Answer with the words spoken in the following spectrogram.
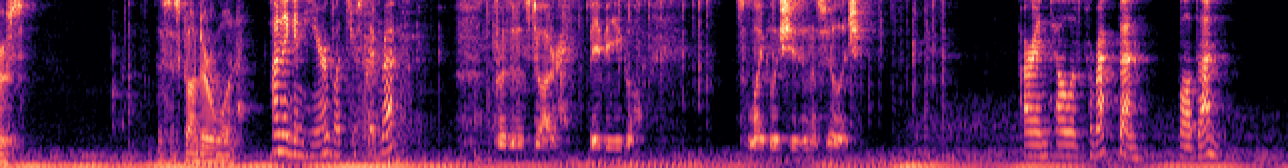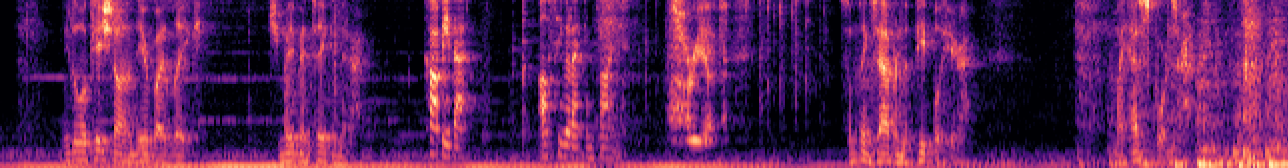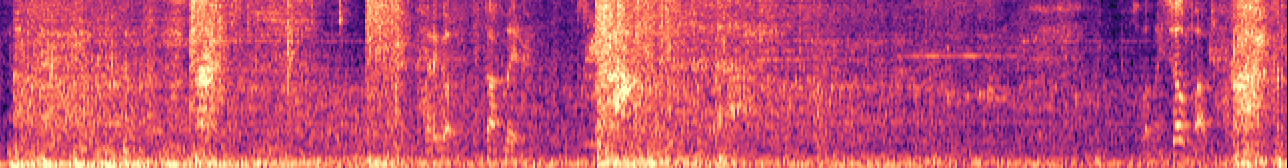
Bruce. This is Condor 1. Hunnigan here. What's your sit rep? The president's daughter, Baby Eagle. It's likely she's in this village. Our intel was correct then. Well done. Need a location on a nearby lake. She may have been taken there. Copy that. I'll see what I can find. Hurry up. Something's happened to the people here. My escorts are. Gotta go. Talk later. I'll let myself out.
